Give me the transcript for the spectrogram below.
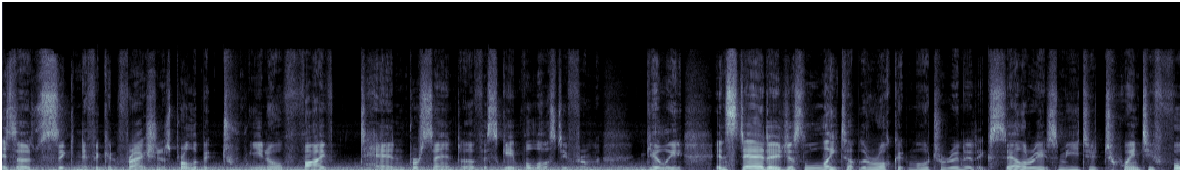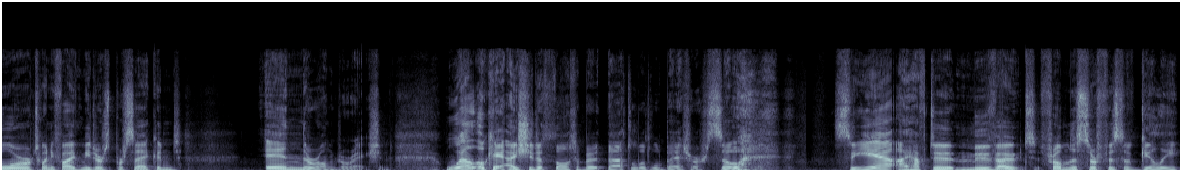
it's a significant fraction. It's probably about, you know, 5 10% of escape velocity from Gilly. Instead, I just light up the rocket motor and it accelerates me to 24, 25 meters per second in the wrong direction. Well, okay, I should have thought about that a little better. So So yeah, I have to move out from the surface of Gilly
